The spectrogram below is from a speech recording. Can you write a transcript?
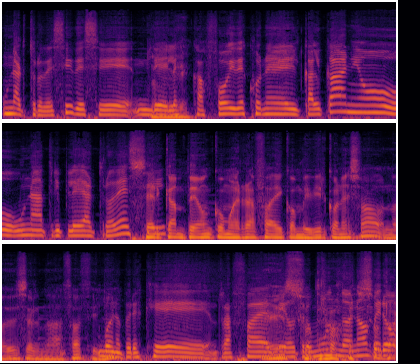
una artrodesis de ese, del escafoides con el calcáneo o una triple artrodesis. Ser campeón como es Rafa y convivir con eso no debe ser nada fácil. Bueno, ¿eh? pero es que Rafa es, de otro, mundo, ¿no? Pero,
